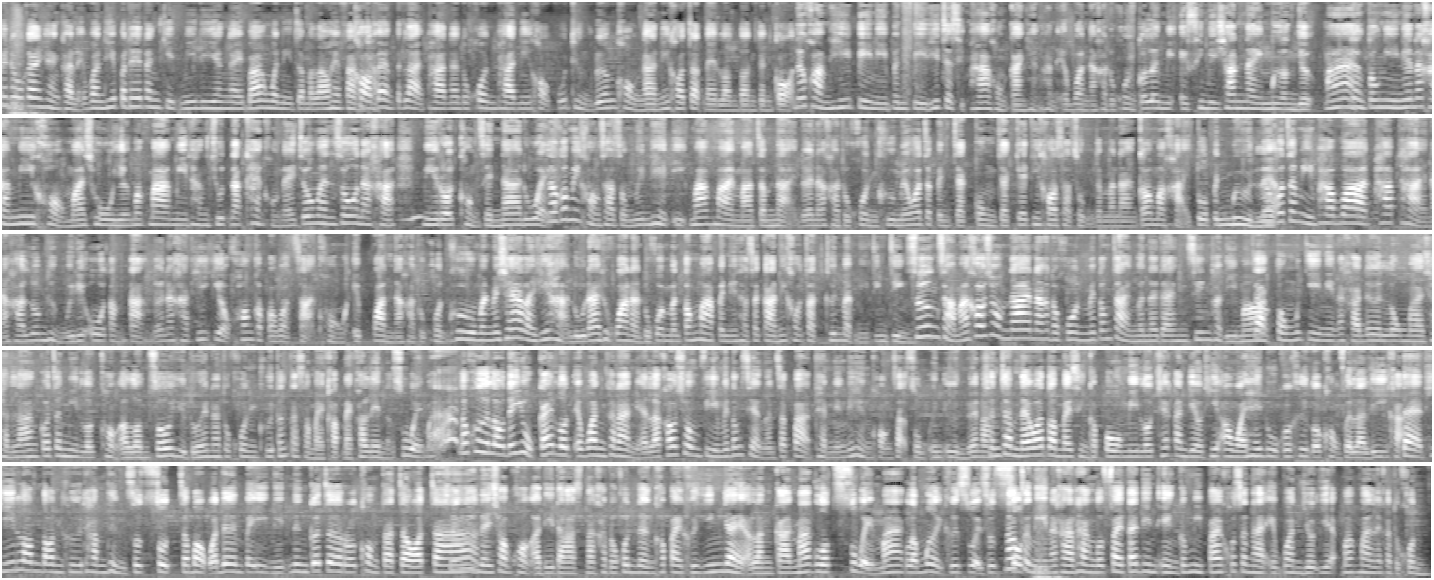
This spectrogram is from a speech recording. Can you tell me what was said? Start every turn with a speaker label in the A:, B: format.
A: ไปดูการแข่งขัน F1 ที่ประเทศอังกฤษมีดียังไงบ้างวันนี้จะมาเล่าให้ฟังขอแบ่งเป็นหลายพาร์ทนะทุกคนพาร์ทนี้ขอพูดถึงเรื่องของงานที่เขาจัดในลอนดอนกันก่อนด้วยความที่ปีนี้เป็นปีที่ 75 ของการแข่งขัน F1 นะคะทุกคนก็เลยมี exhibition ในเมืองเยอะมาก อย่างตรงนี้เนี่ยนะคะมีของมาโชว์เยอะมากๆ มีทั้งชุดนักแข่งของไนเจลมันโซนะคะ มีรถของเซนนาด้วย แล้วก็มีของสะสมวินเทจอีกมากมายมาจำหน่ายด้วยนะคะ ทุกคนคือไม่ว่าจะเป็นแจ็คกงแจ็คเก็ตที่เขาสะสมกันมานานก็มาขายตัวเป็นหมื่นเลยแล้วก็จะมีภาพวาดภาพถ่ายนะคะ รวมถึงวิดีโอต่างๆ ด้วยนะคะ ที่เกี่ยวข้องกับประวัติศาสตร์ของ F1 นะคะ ทุกคนคือมันไม่ใช่อะไรที่หาดูได้ทุกวันอะทุกคนมันต้องมาเป็นนิทรรศการที่เขาจัดขึ้นแบบนี้จริง ๆ ซึ่งสามารถเข้าชมได้นะคะทุกคนไม่ต้องจ่ายเงินใดๆทั้งสิ้นค่ะดีมาก จากตรงเมื่อกี้นี้นะคะ เดินลงมาชั้นล่างก็จะมีรถของอลอนโซอยู่ด้วยนะทุกคนคือตั้งแต่สมัยขับแมคคาเรนอะสวยมากแล้วคือเราได้อยู่ใกล้รถ F1 ขนาดเนี้ยแล้วเข้าชมฟรีไม่ต้องเสียเงินสักบาทแถมยังได้เห็นของสะสมอื่นๆด้วยนะฉันจำได้ว่าตอนไปสิงคโปร์มีรถแค่กันเดียวที่เอาไว้ให้ดูก็คือรถของเฟอร์รารี่ค่ะแต่ที่ลอนดอนคือทำถึงสุดๆ จะบอกว่าเดินไปอีกนิดนึงก็เจอรถของตาจอร์จจ้าซึ่งอยู่ในช็อปของ Adidas นะคะทุกคนเดินเข้าไปคือยิ่งใหญ่อลังการมากรถสวยมากแล้วเมยคือสวยสุดๆนอกจากนี้นะคะ ทางรถไฟใต้ดินเองก็มีป้ายโฆษณา F1 เยอะแยะมากมายเลยค่ะทุกคน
